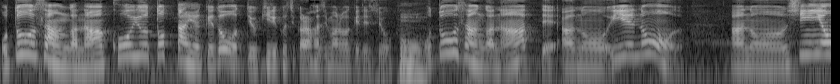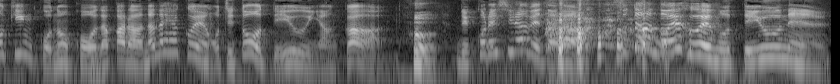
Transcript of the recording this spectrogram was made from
お父さんがなこういうとったんやけどっていう切り口から始まるわけですよ。お父さんがなってあの家のあの信用金庫の口座から700円落ちとうって言うんやんか。うん。でこれ調べたらスタンド FM って言うねん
